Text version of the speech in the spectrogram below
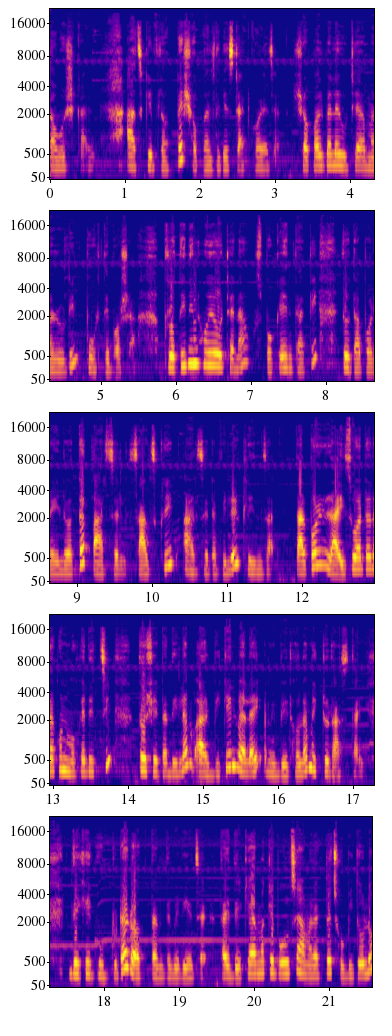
নমস্কার। আজকে ব্লগটা সকাল থেকে স্টার্ট করা যাক। সকালবেলায় উঠে আমার রুটিন পড়তে বসা। প্রতিদিন হয়ে ওঠে না স্পোকেন থাকে, তো তারপরে এলো একটা পার্সেল সানস্ক্রিন আর সেটাফিলের ক্লিনজার তারপরে রাইস ওয়াটার এখন মুখে দিচ্ছি। তো সেটা দিলাম আর বিকেলবেলায় আমি বের হলাম একটু রাস্তায়। দেখি ঘুট্টুটা রথ টানতে বেরিয়েছে। তাই দেখে আমাকে বলছে, আমার একটা ছবি তোলো।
